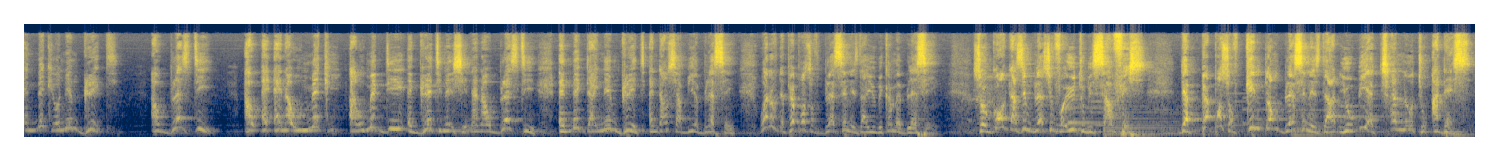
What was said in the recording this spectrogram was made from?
and make your name great. I will bless thee. I, and I will make I will make thee a great nation, and I will bless thee and make thy name great, and thou shalt be a blessing. One of the purpose of blessing is that you become a blessing. So God doesn't bless you for you to be selfish. The purpose of kingdom blessing is that you'll be a channel to others.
